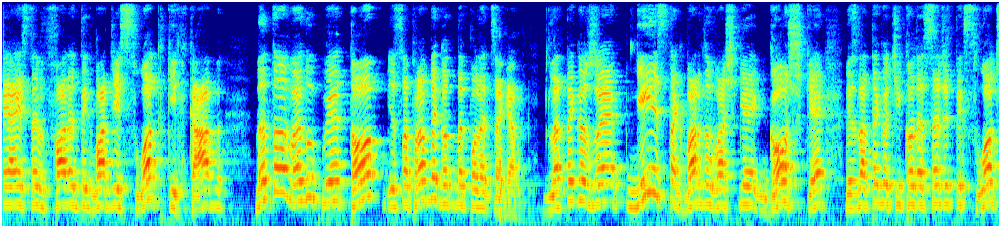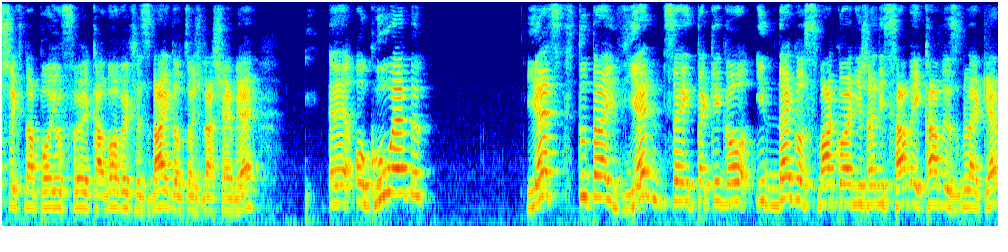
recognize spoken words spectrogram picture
ja jestem fanem tych bardziej słodkich kaw, no to według mnie to jest naprawdę godne polecenia. Dlatego, że nie jest tak bardzo właśnie gorzkie, więc dlatego ci koneserzy tych słodszych napojów e, kawowych znajdą coś dla siebie. E, ogółem jest tutaj więcej takiego innego smaku aniżeli samej kawy z mlekiem.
